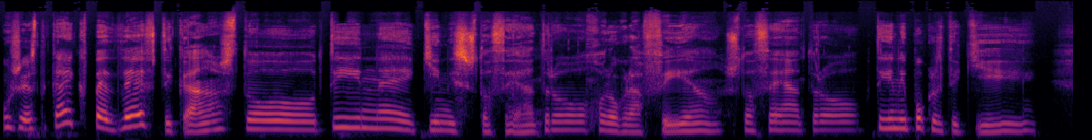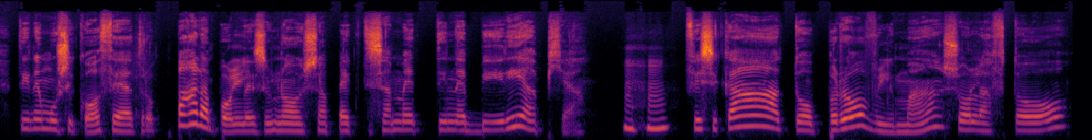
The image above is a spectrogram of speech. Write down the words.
ουσιαστικά εκπαιδεύτηκα στο τι είναι κίνηση στο θέατρο, χορογραφία στο θέατρο, τι είναι υποκριτική, τι είναι μουσικό θέατρο. Πάρα πολλές γνώσεις απέκτησα με την εμπειρία πια. Φυσικά το πρόβλημα σε όλο αυτό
